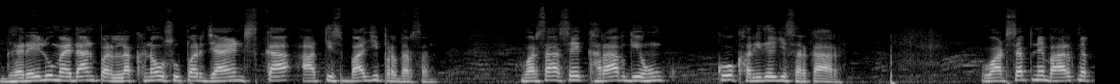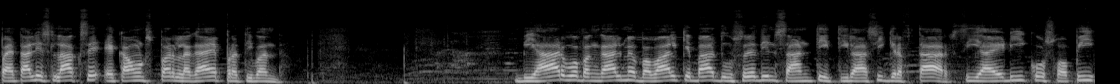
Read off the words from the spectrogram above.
घरेलू मैदान पर लखनऊ सुपर जायंट्स का आतिशबाजी प्रदर्शन। वर्षा से खराब गेहूँ को खरीदेगी सरकार। व्हाट्सएप ने भारत में 45 लाख से अकाउंट्स पर लगाए प्रतिबंध। बिहार व बंगाल में बवाल के बाद दूसरे दिन शांति, तिरासी गिरफ़्तार सीआईडी को सौंपी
